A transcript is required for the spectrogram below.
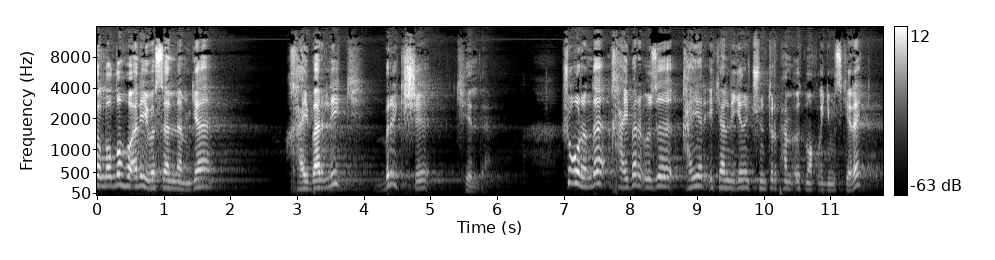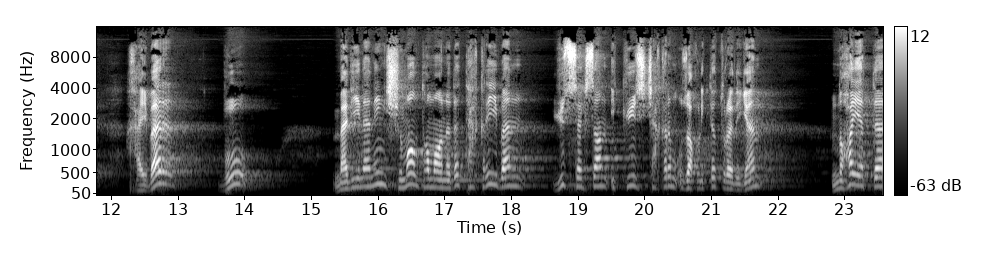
sollallohu alayhi vasallamga haybarlik bir kishi keldi. Shu o'rinda haybar o'zi qayer ekanligini tushuntirib ham o'tmoqligimiz kerak. Haybar bu madinaning shimol tomonida taqriban yuz sakson ikki yuz chaqirim uzoqlikda turadigan nihoyatda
